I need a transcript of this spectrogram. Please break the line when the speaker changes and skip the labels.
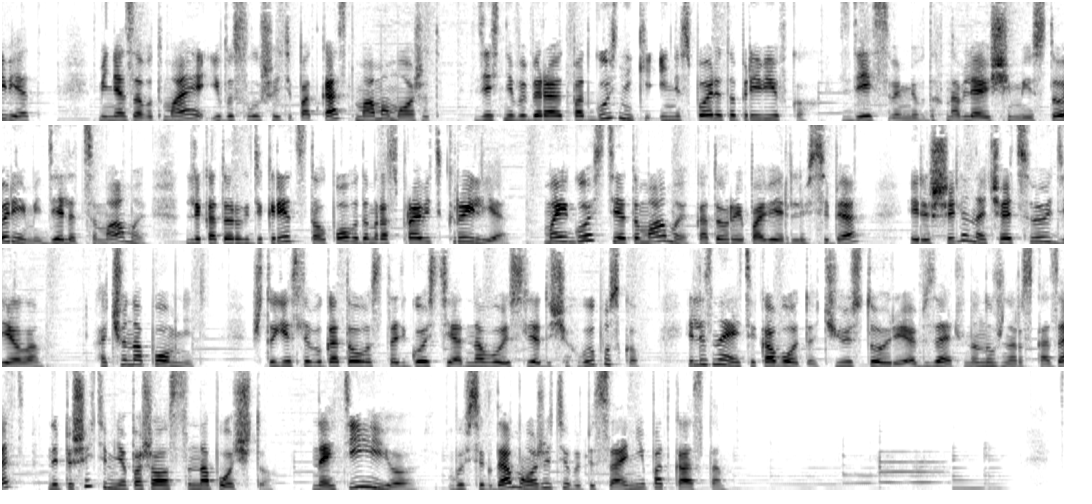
Привет! Меня зовут Майя, и вы слушаете подкаст «Мама может». Здесь не выбирают подгузники и не спорят о прививках. Здесь своими вдохновляющими историями делятся мамы, для которых декрет стал поводом расправить крылья. Мои гости — это мамы, которые поверили в себя и решили начать свое дело. Хочу напомнить, что если вы готовы стать гостьей одного из следующих выпусков или знаете кого-то, чью историю обязательно нужно рассказать, напишите мне, пожалуйста, на почту. Найти ее вы всегда можете в описании подкаста.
